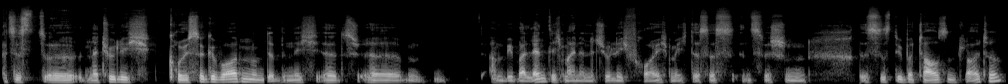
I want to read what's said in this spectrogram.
Es ist äh, natürlich größer geworden und da bin ich äh, äh, ambivalent. Ich meine, natürlich freue ich mich, dass es inzwischen, es ist über 1000 Leute,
